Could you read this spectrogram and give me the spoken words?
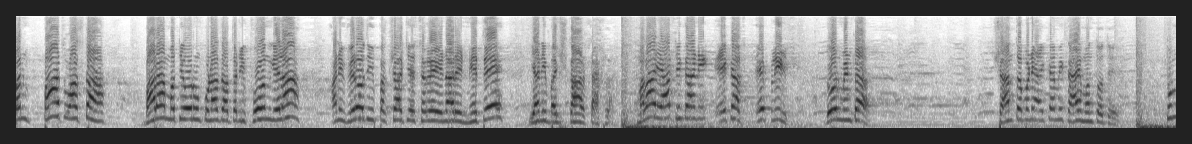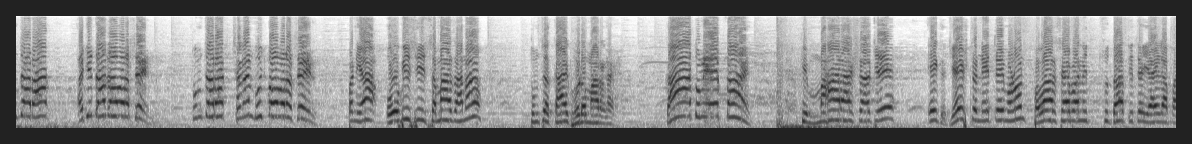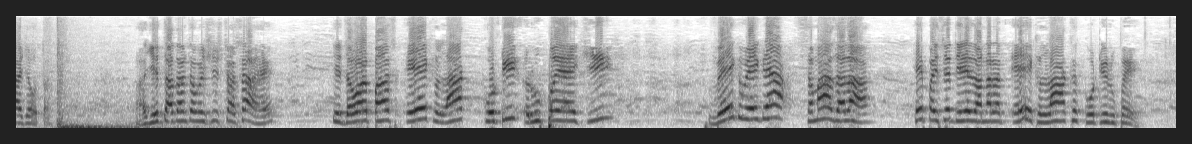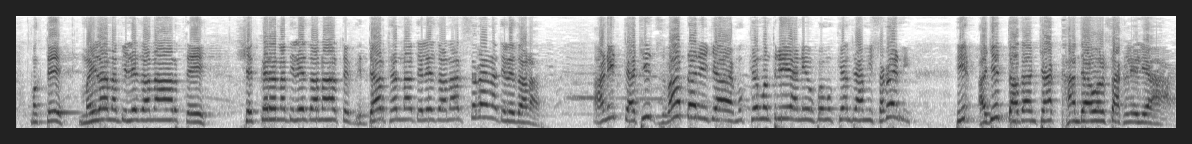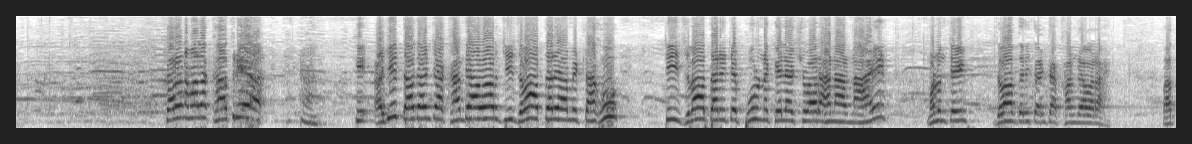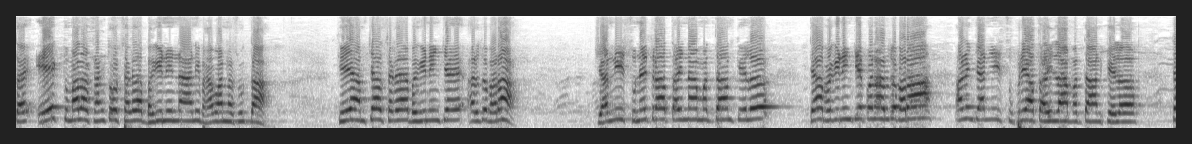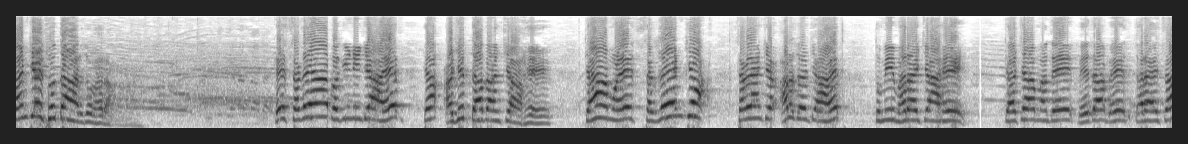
पण पाच वाजता बारामतीवरून कुणाचा तरी फोन गेला आणि विरोधी पक्षाचे सगळे येणारे नेते यांनी बहिष्कार टाकला. मला या ठिकाणी एकच हे प्लीज दोन मिनिटं. शांतपणे ऐका मी काय म्हणतो ते. तुमचा राग अजितदादावर असेल तुमचा राग छगन भुजबळवर असेल पण या ओबीसी समाजानं तुमचं काय घोडं मारलंय? का तुम्ही येत नाही? की महाराष्ट्राचे एक ज्येष्ठ नेते म्हणून पवार साहेबांनी सुद्धा तिथे यायला पाहिजे होतं. अजितदादांचं वैशिष्ट्य असं आहे की जवळपास एक लाख कोटी रुपयाची वेगवेगळ्या समाजाला हे पैसे दिले जाणार आहेत. एक लाख कोटी रुपये. मग ते महिलांना दिले जाणार ते शेतकऱ्यांना दिले जाणार ते विद्यार्थ्यांना दिले जाणार सगळ्यांना दिले जाणार. आणि त्याची जबाबदारी जी आहे मुख्यमंत्री आणि उपमुख्यमंत्री आम्ही सगळ्यांनी ही अजितदादांच्या खांद्यावर टाकलेली आहे. कारण मला खात्री आहे की अजितदादांच्या खांद्यावर जी जबाबदारी आम्ही टाकू ती जबाबदारी ते पूर्ण केल्याशिवाय राहणार नाहीत म्हणून ते जबाबदारी त्यांच्या खांद्यावर आहे. आता एक तुम्हाला सांगतो सगळ्या भगिनींना आणि भावांना सुद्धा की आमच्या सगळ्या भगिनींचे अर्ज भरा. ज्यांनी सुनेत्रा ताईंना मतदान केलं त्या भगिनींचे पण अर्ज भरा आणि ज्यांनी सुप्रिया ताईला मतदान केलं त्यांचे सुद्धा अर्ज भरा. हे सगळ्या भगिनी ज्या आहेत त्या अजितदादांच्या आहेत. त्यामुळे सगळ्यांच्या सगळ्यांचे अर्ज जे आहेत तुम्ही भरायचे आहे. त्याच्यामध्ये भेदाभेद करायचा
